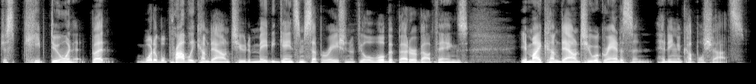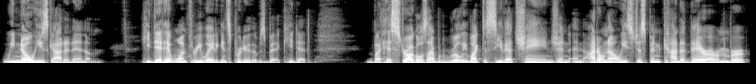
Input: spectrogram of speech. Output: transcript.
just keep doing it. But what it will probably come down to to maybe gain some separation and feel a little bit better about things, it might come down to a Grandison hitting a couple shots. We know he's got it in him. He did hit one three late against Purdue that was big. He did. But his struggles, I would really like to see that change. And and I don't know, he's just been kind of there. I remember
